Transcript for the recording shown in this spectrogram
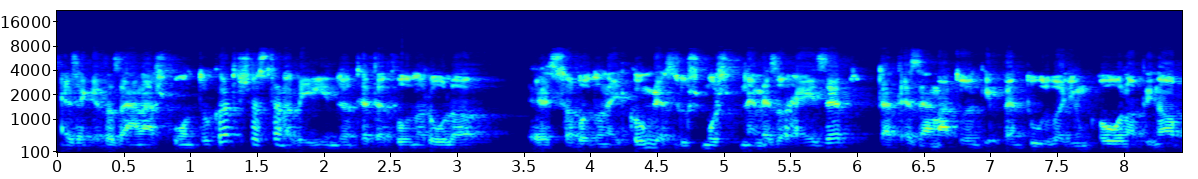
ezeket az álláspontokat, és aztán a végén dönthetett volna róla szabadon egy kongresszus. Most nem ez a helyzet, tehát ezen már tulajdonképpen túl vagyunk a holnapi nap.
